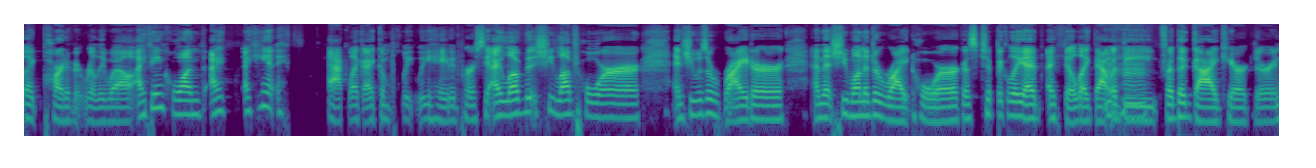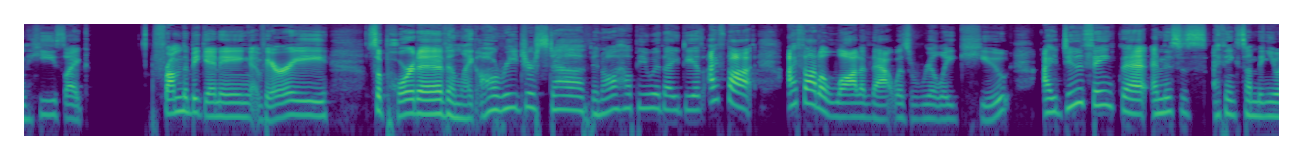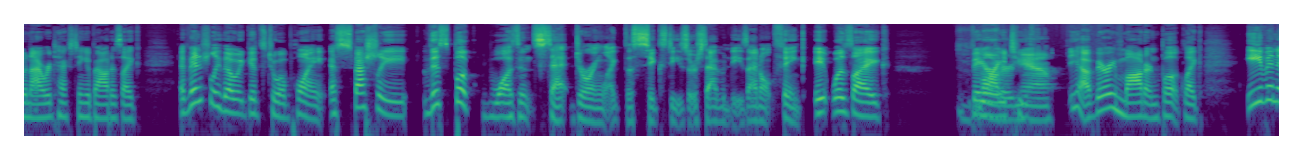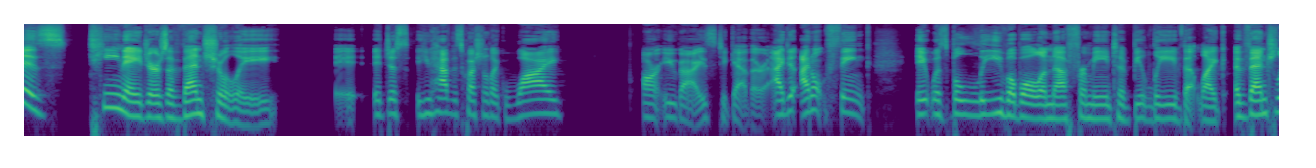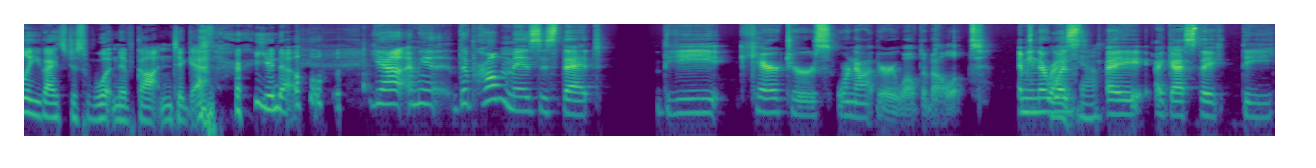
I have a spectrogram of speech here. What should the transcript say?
like part of it really well. I think one I I can't act like I completely hated Percy. I loved that she loved horror and she was a writer and that she wanted to write horror because typically I, I feel like that would mm-hmm. be for the guy character and he's like from the beginning very supportive and like I'll read your stuff and I'll help you with ideas. I thought I thought a lot of that was really cute. I do think that and this is I think something you and I were texting about is like eventually though it gets to a point especially this book wasn't set during like the 60s or 70s I don't think. It was like very Modern, two- yeah. yeah, very modern book. Like even as teenagers, eventually, it, it just you have this question of like, why aren't you guys together? I I don't think it was believable enough for me to believe that like eventually you guys just wouldn't have gotten together. you know? Yeah, I mean, the problem is is that the characters were not very well developed. I mean, there Right, was yeah. a I guess the the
